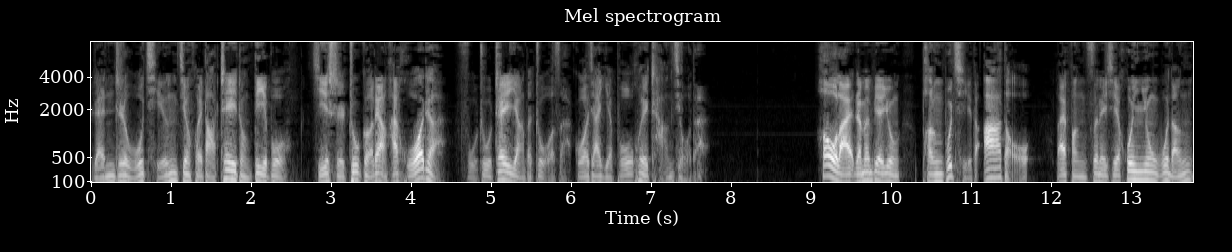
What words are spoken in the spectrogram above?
人之无情，竟会到这种地步。即使诸葛亮还活着，辅助这样的主子，国家也不会长久的。”后来，人们便用“捧不起的阿斗”来讽刺那些昏庸无能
